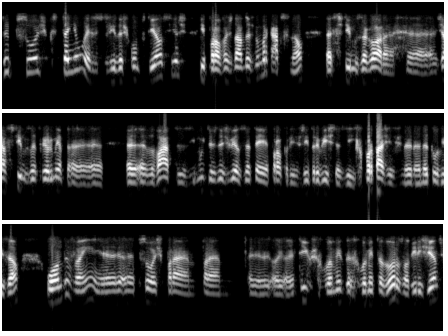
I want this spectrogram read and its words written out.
de pessoas que tenham as devidas competências e provas dadas no mercado. Senão, assistimos agora, eh, já assistimos anteriormente a, a, a debates e muitas das vezes até próprias entrevistas e reportagens na, na, na televisão, onde vêm uh, pessoas para, para uh, antigos regulamentadores ou dirigentes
